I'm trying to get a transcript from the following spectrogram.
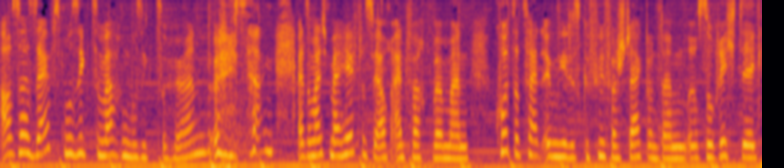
Außer selbst Musik zu machen, Musik zu hören, würde ich sagen. Also manchmal hilft es ja auch einfach, wenn man kurze Zeit irgendwie das Gefühl verstärkt und dann so richtig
